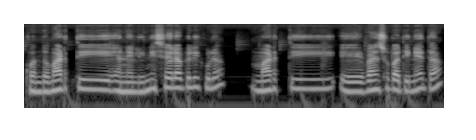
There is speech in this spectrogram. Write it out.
Cuando Marty, en el inicio de la película, Marty eh, va en su patineta,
